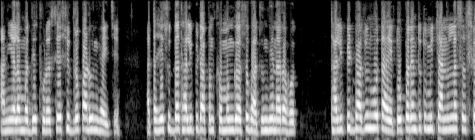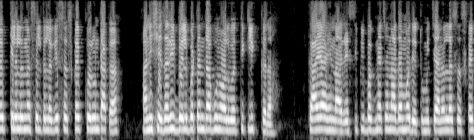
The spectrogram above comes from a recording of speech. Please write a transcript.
आणि याला मध्ये थोडेसे छिद्र पाडून घ्यायचे. आता हे सुद्धा थालीपीठ आपण खमंग असं भाजून घेणार आहोत. थालीपीठ भाजून होत आहे तोपर्यंत तुम्ही चॅनलला सबस्क्राईब केलेलं नसेल तर लगेच सबस्क्राईब करून टाका आणि शेजारी बेल बटन दाबून ऑलवरती क्लिक करा. काय आहे ना रेसिपी बघण्याच्या नादामध्ये तुम्ही चॅनलला सबस्क्राईब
